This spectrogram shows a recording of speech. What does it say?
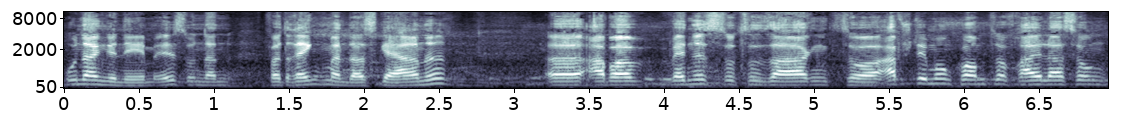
unangenehm ist und dann verdrängt man das gerne. Äh, aber wenn es sozusagen zur Abstimmung kommt, zur Freilassung,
